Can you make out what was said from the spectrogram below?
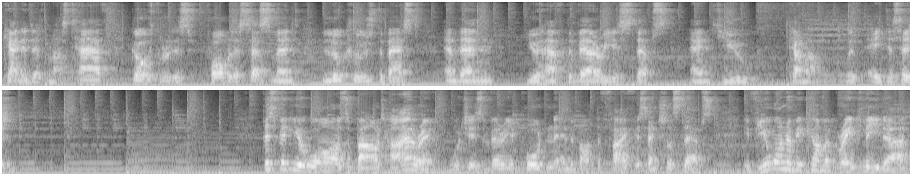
candidate must have go through this formal assessment look who's the best and then you have the various steps and you come up with a decision this video was about hiring, which is very important and about the five essential steps. If you want to become a great leader,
